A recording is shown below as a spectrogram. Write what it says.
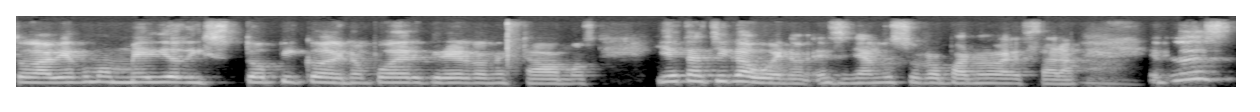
todavía como medio distópico de no poder creer dónde estábamos. Y esta chica, bueno, enseñando su ropa nueva de Zara. Entonces,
